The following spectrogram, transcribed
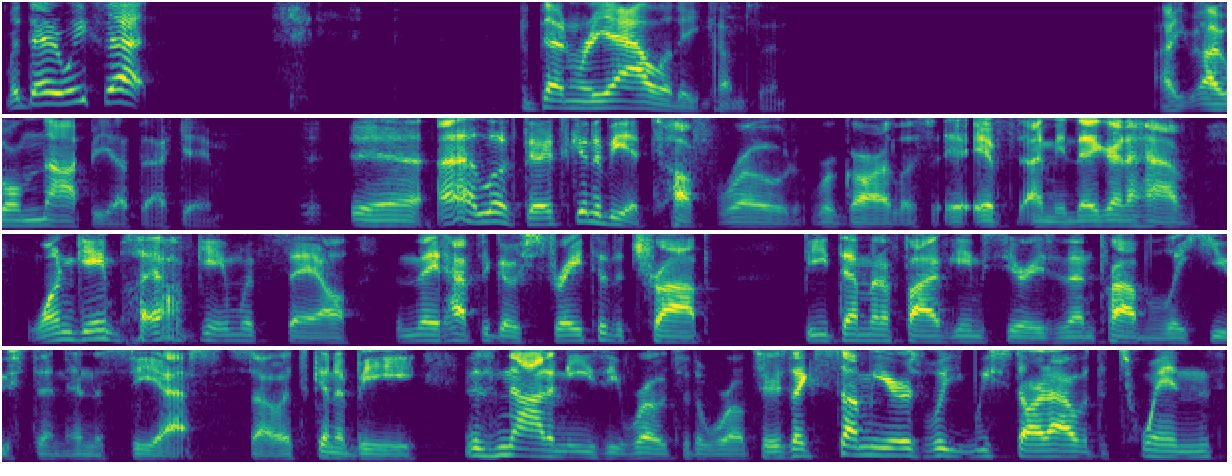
What day of the week's that? But then reality comes in. I I will not be at that game. Yeah, uh, look, it's going to be a tough road, regardless. If I mean, they're going to have one game playoff game with Sale, then they'd have to go straight to the Trop, beat them in a five game series, and then probably Houston in the CS. So it's going to be it is not an easy road to the World Series. Like some years, we we start out with the Twins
